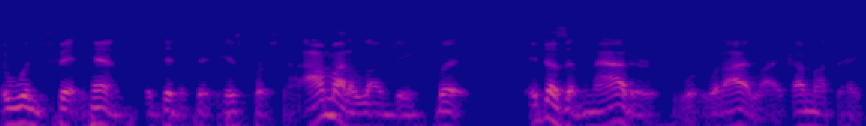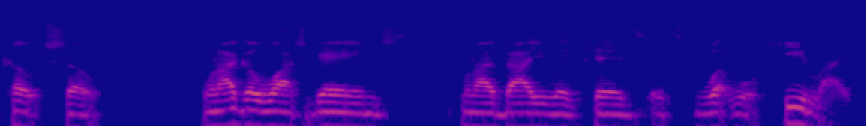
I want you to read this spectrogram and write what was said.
it wouldn't fit him. It didn't fit his personality. I might have loved him, but it doesn't matter what, what I like. I'm not the head coach. So when I go watch games, when I evaluate kids, it's what will he like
